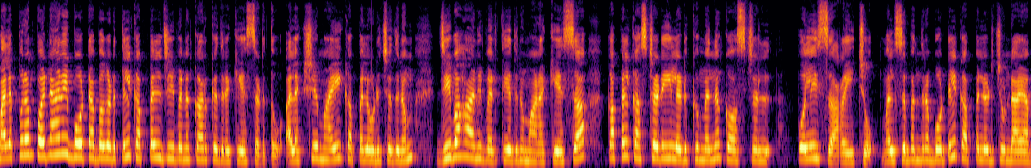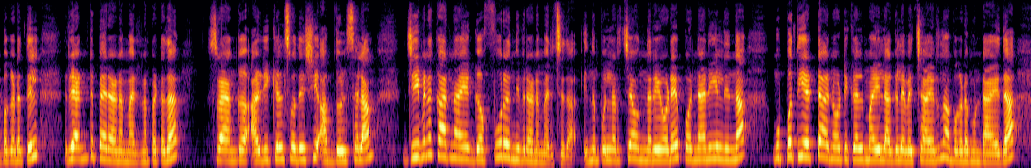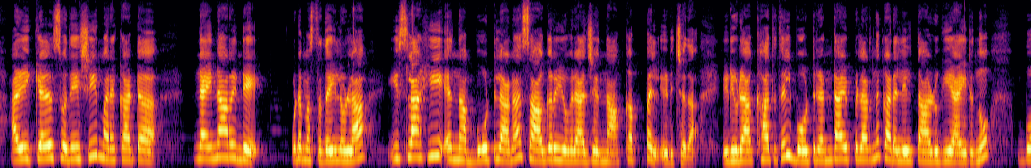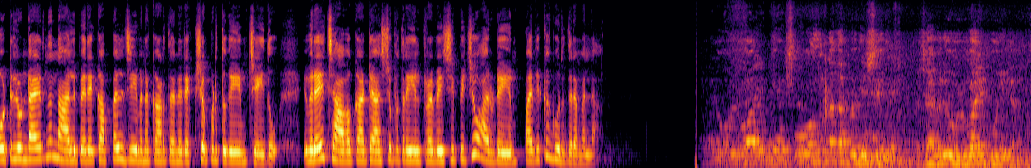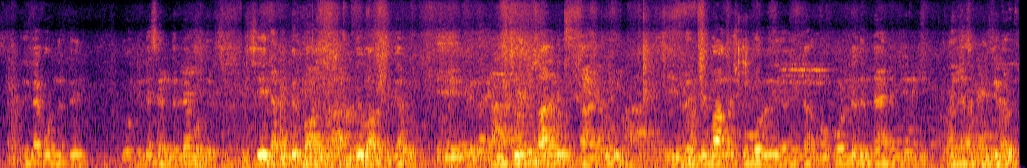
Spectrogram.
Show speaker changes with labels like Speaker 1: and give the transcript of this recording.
Speaker 1: Malappuram Ponnani boat അപകടത്തിൽ കപ്പൽ ജീവനക്കാർക്കെതിരെ കേസെടുത്തു. അലക്ഷ്യമായി കപ്പൽ ഓടിച്ചതിനും ജീവഹാനി വരുത്തിയതിനുമാണ് കേസ്. കപ്പൽ കസ്റ്റഡിയിലെടുക്കുമെന്ന് കോസ്റ്റൽ പോലീസ് അറിയിച്ചു. മത്സ്യബന്ധന ബോട്ടിൽ കപ്പലിടിച്ചുണ്ടായ അപകടത്തിൽ രണ്ട് പേരാണ് മരണപ്പെട്ടത്. ശ്രാങ്ക് അഴീക്കൽ സ്വദേശി അബ്ദുൾ സലാം ജീവനക്കാരനായ ഗഫൂർ എന്നിവരാണ് മരിച്ചത്. ഇന്ന് പുലർച്ചെ ഒന്നരയോടെ പൊന്നാനിയിൽ നിന്ന് മുപ്പത്തിയെട്ട് നോട്ടിക്കൽ മൈൽ അകലെ വെച്ചായിരുന്നു അപകടമുണ്ടായത്. അഴീക്കൽ സ്വദേശി മരക്കാട്ട് നൈനാറിന്റെ ഉടമസ്ഥതയിലുള്ള ഇസ്ലാഹി എന്ന ബോട്ടിലാണ് സാഗർ യുവരാജ് എന്ന കപ്പൽ ഇടിച്ചത്. ഇടിയുടെ ആഘാതത്തിൽ ബോട്ട് രണ്ടായി പിളർന്ന് കടലിൽ താഴുകയായിരുന്നു. ബോട്ടിലുണ്ടായിരുന്ന നാലു പേരെ കപ്പൽ ജീവനക്കാർ തന്നെ രക്ഷപ്പെടുത്തുകയും ചെയ്തു. ഇവരെ ചാവക്കാട്ടെ ആശുപത്രിയിൽ പ്രവേശിപ്പിച്ചു. ആരുടെയും പരിക്ക് ഗുരുതരമല്ല.
Speaker 2: പക്ഷെ അവർ ഒഴിവായി പോയില്ല. കൊടുത്തിട്ട് ബോട്ടിന്റെ സെന്ററിലെ ബോട്ട് പക്ഷേ ഈ രണ്ട് ഭാഗം രണ്ട് ഭാഗത്തേക്കാ പോയി. ഈ പിന്നെ സാധനം താഴേക്ക് പോയി. ഈ ഫ്രണ്ട് ഭാഗം സ്റ്റോറ് തെർമോക്കോളിന്റെ ഇതുണ്ടായതിന്റെ പേരിൽ ഇതിലെല്ലാം പൊന്തി കൊടുത്തു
